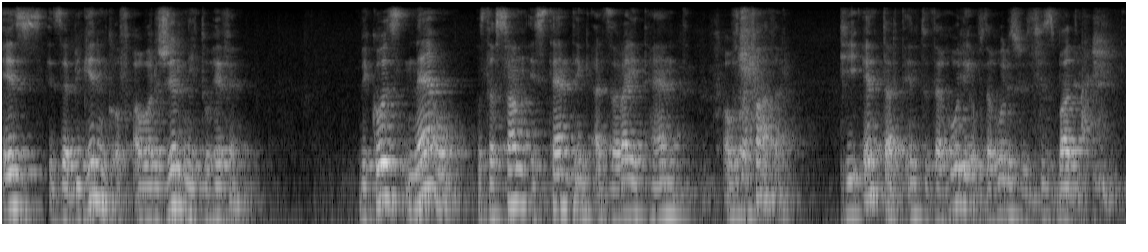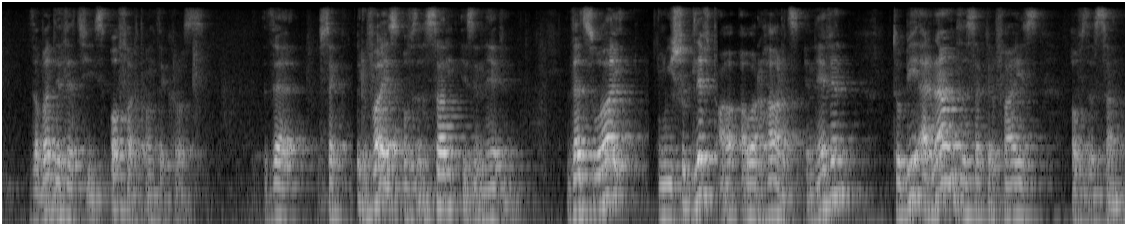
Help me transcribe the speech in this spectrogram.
is the beginning of our journey to heaven because now the son is standing at the right hand of the father he entered into the holy of the holies with his body the body that he is offered on the cross the sacrifice of the son is in heaven that's why we should lift our, our hearts in heaven to be around the sacrifice of the Son.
